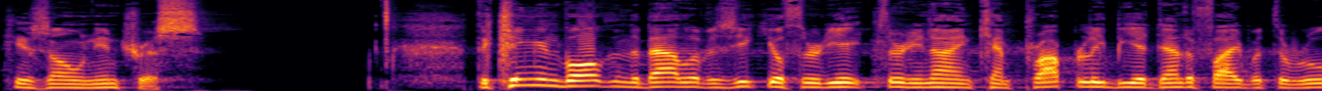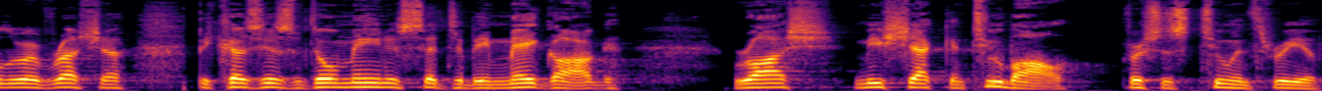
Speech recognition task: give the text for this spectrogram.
his own interests. The king involved in the battle of Ezekiel 38 39 can properly be identified with the ruler of Russia because his domain is said to be Magog, Rosh, Meshech, and Tubal, verses 2 and 3 of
